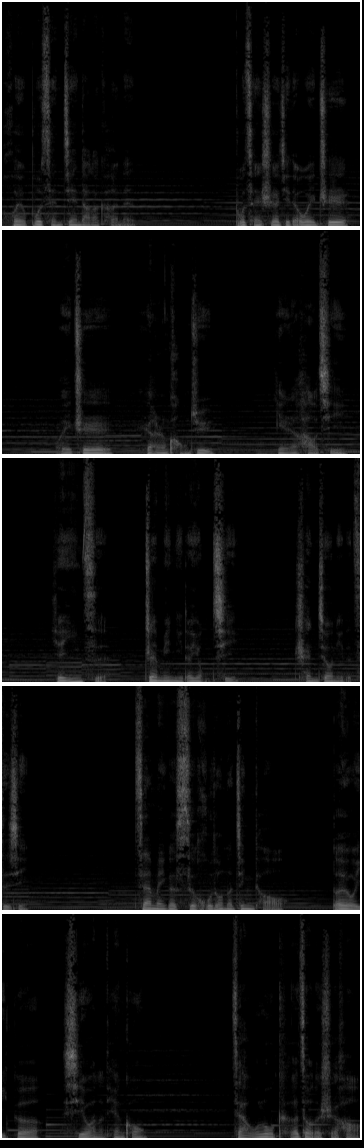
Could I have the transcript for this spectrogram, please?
会有不曾见到的可能，不曾涉及的未知。未知让人恐惧，引人好奇，也因此证明你的勇气，成就你的自信。在每个死胡同的尽头，都有一个。希望的天空，在无路可走的时候，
